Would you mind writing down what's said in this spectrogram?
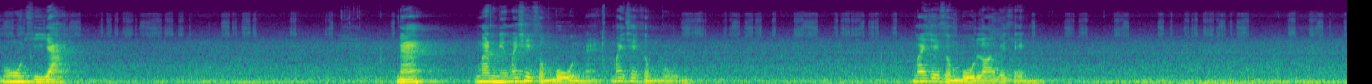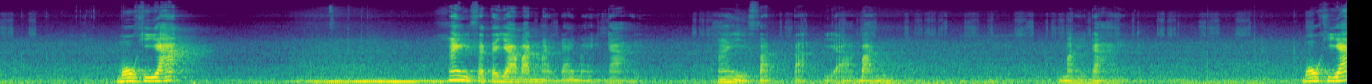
โมคียะ นะ มันยังไม่ใช่สมบูรณ์นะ ไม่ใช่สมบูรณ์ ไม่ใช่สมบูรณ์ร้อยเปอร์เซ็นต์โมคิยะ ให้สัตยาบันใหม่ได้ไหมได้ ให้สัตยาบันใหม่ได้ โมคิยะ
